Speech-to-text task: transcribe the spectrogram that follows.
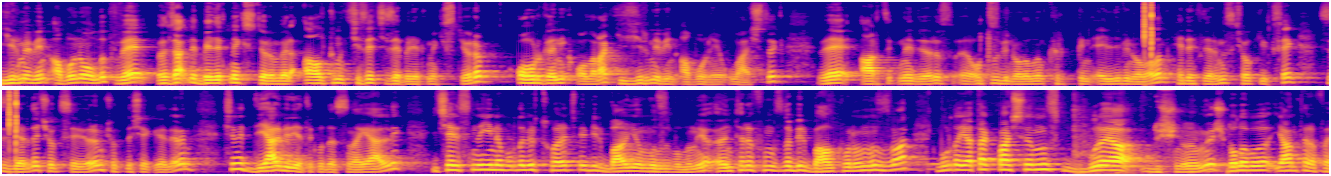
20 bin abone olduk ve özellikle belirtmek istiyorum böyle altını çize çize belirtmek istiyorum. Organik olarak 20 bin aboneye ulaştık ve artık ne diyoruz 30 bin olalım, 40 bin, 50 bin olalım. Hedeflerimiz çok yüksek. Sizleri de çok seviyorum. Çok teşekkür ederim. Şimdi diğer bir yatak odasına geldik. İçerisinde yine burada bir tuvalet ve bir banyomuz bulunuyor. Ön tarafımızda bir balkonumuz var. Burada yatak başlığımız buraya düşünülmüş. Dolabı yan tarafa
